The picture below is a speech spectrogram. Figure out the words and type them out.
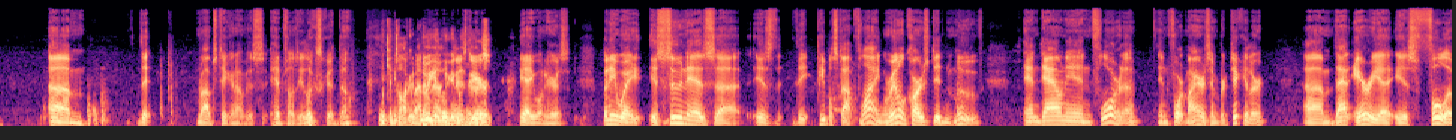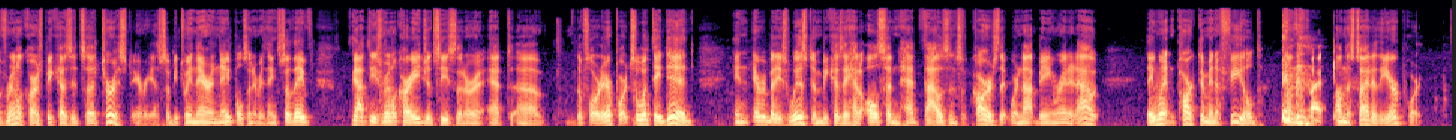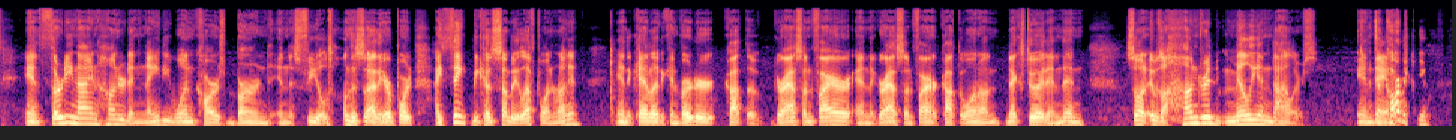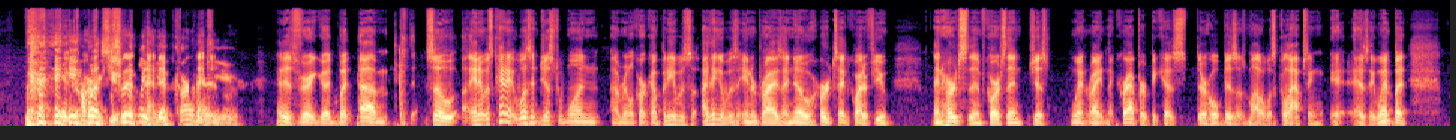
um, that rob's taking off his headphones. He looks good though. We can talk about it. we can look You at his ear yeah he won't hear us. But anyway as soon as uh, is the, the people stopped flying rental cars didn't move and down in Florida, in Fort Myers in particular, um, that area is full of rental cars because it's a tourist area. So between there and Naples and everything, so they've got these rental car agencies that are at uh, the Florida airport. So what they did, in everybody's wisdom, because they had all of a sudden had thousands of cars that were not being rented out, they went and parked them in a field on the on the side of the airport. And 3,991 cars burned in this field on the side of the airport. I think because somebody left one running and the catalytic converter caught the grass on fire and the grass on fire caught the one on next to it. And then, so it was a hundred million dollars in It's a damage. barbecue. it was truly That- a that barbecue. That is very good. But um, so, and it was kind of, it wasn't just one uh, rental car company. It was, I think it was Enterprise. I know Hertz had quite a few. And Hertz, then, of course, then just went right in the crapper because their whole business model was collapsing eh, as they went. But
